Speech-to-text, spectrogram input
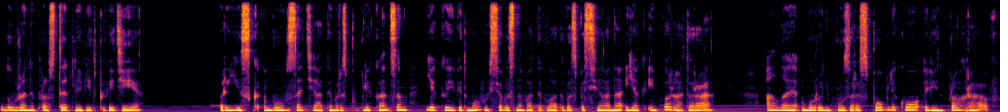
дуже непросте для відповіді. Пріск був затятим республіканцем, який відмовився визнавати владу Веспасіана як імператора, але боротьбу за республіку він програв.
